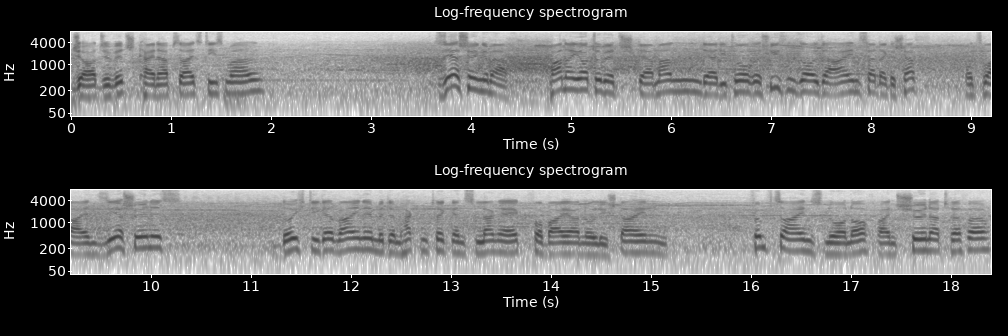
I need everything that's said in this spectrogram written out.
Djordjevic, kein Abseits diesmal. Sehr schön gemacht. Panajotovic, der Mann, der die Tore schießen sollte. Eins hat er geschafft. Und zwar ein sehr schönes durch die Beine mit dem Hackentrick ins lange Eck vorbei an Uli Stein. 5 zu 1 nur noch. Ein schöner Treffer.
